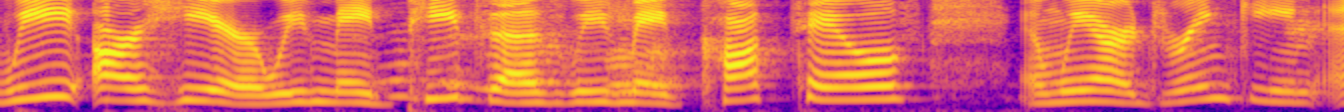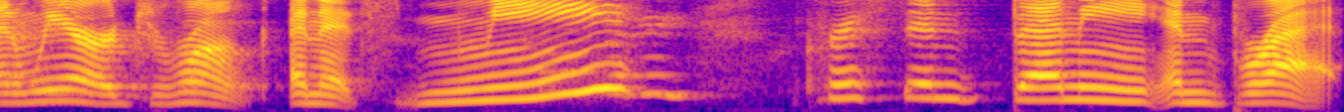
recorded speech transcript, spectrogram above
we are here. We've made pizzas, we've made cocktails, and we are drinking and we are drunk. And it's me, Kristen, Benny, and Brett.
